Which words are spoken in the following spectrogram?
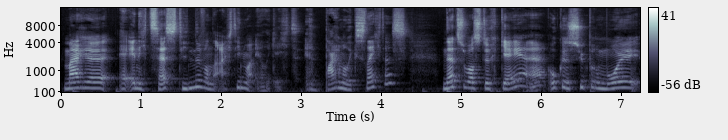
Maar eh, hij eindigt zestiende van de 18, wat eigenlijk echt erbarmelijk slecht is. Net zoals Turkije, hè? ook een supermooi,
